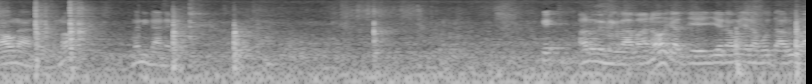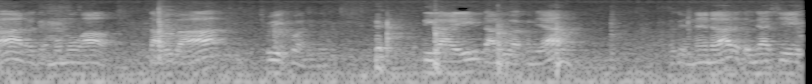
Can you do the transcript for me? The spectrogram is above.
ကောင်းတာနဲ့ပေါ့နော်မနီတာနဲ့ပဲကဲအားလုံးပဲမင်္ဂလာပါနော်ရရေရေတော်ရေတော်ဘုတာတို့ပါတော့ကဲမုံမုံအောင်တာတို့ပါချွေးထွားနေလို့ဒီတီလာရေးတာလို့ပါခင်ဗျာဟုတ်ကဲ့နန္ဒာတဲ့38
